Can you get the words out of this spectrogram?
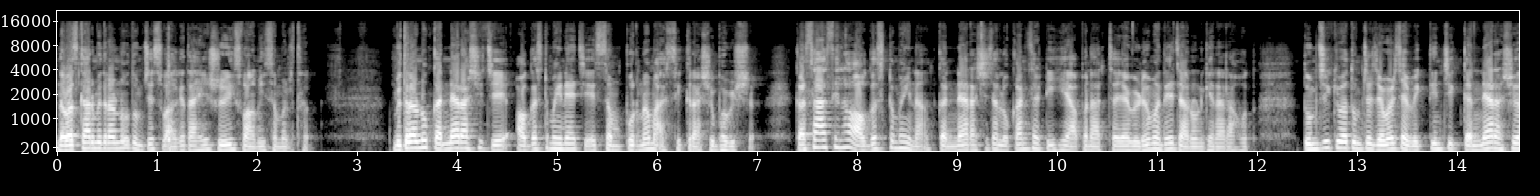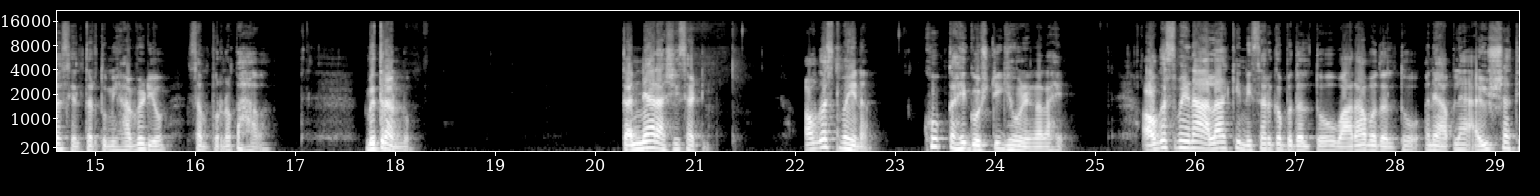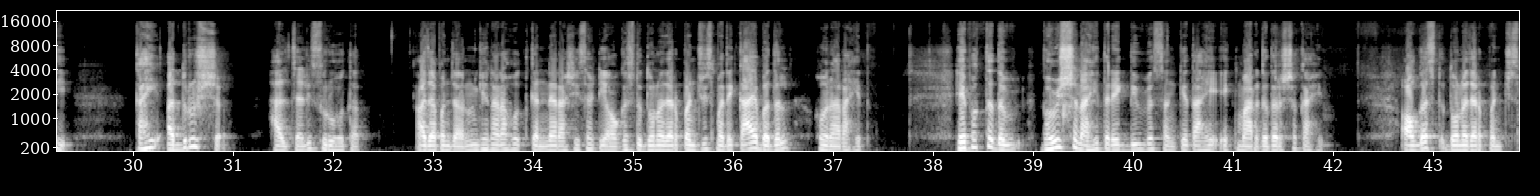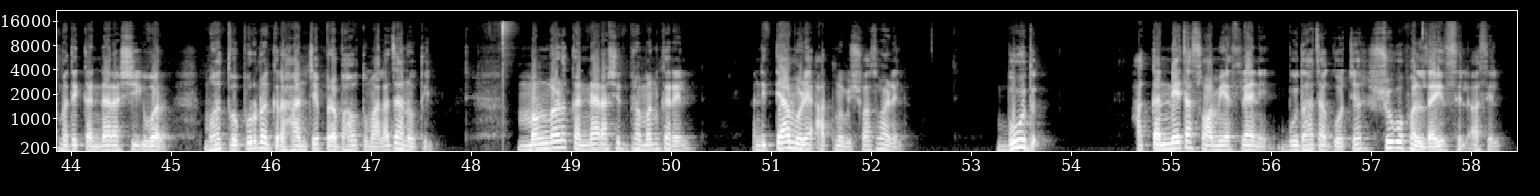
नमस्कार मित्रांनो तुमचे स्वागत आहे श्री स्वामी समर्थ. मित्रांनो कन्या राशीचे ऑगस्ट महिन्याचे संपूर्ण मासिक राशी भविष्य. कसा असेल हा ऑगस्ट महिना कन्या राशीच्या लोकांसाठी हे आपण आजच्या या व्हिडिओमध्ये जाणून घेणार आहोत. तुमची किंवा तुमच्या जवळच्या व्यक्तींची कन्या राशी असेल तर तुम्ही हा व्हिडिओ संपूर्ण पाहावा. मित्रांनो कन्या राशीसाठी ऑगस्ट महिना खूप काही गोष्टी घेऊन येणार आहे. ऑगस्ट महिना आला की निसर्ग बदलतो वारा बदलतो आणि आपल्या आयुष्यातही काही अदृश्य हालचाली सुरू होतात. आज आपण जाणून घेणार आहोत कन्या राशीसाठी ऑगस्ट दोन हजार पंचवीसमध्ये काय बदल होणार आहेत. हे फक्त दव भविष्य नाही तर एक दिव्य संकेत आहे एक मार्गदर्शक आहे. ऑगस्ट दोन हजार पंचवीसमध्ये कन्या राशीवर महत्त्वपूर्ण ग्रहांचे प्रभाव तुम्हाला जाणवतील. मंगळ कन्या राशीत भ्रमण करेल आणि त्यामुळे आत्मविश्वास वाढेल. बुध हा कन्येचा स्वामी असल्याने बुधाचा गोचर शुभ फलदायी असेल असेल.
